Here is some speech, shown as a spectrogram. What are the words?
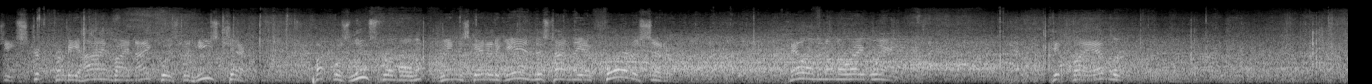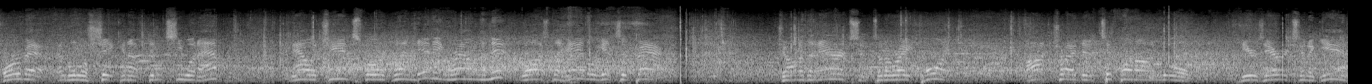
She stripped from behind by Nyquist, but he's checked. Puck was loose for a moment. Wings get it again. This time they have four to center. Hellman on the right wing. Hit by Edler. Horvat a little shaken up. Didn't see what happened. Now a chance for Glendening around the net. Lost the handle, gets it back. Jonathan Ericsson to the right point. Ott tried to tip one on goal. Here's Ericsson again.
